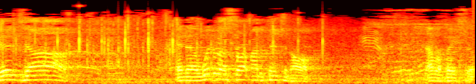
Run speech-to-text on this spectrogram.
Good job. And uh, when do I start my detention hall? I don't think so.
